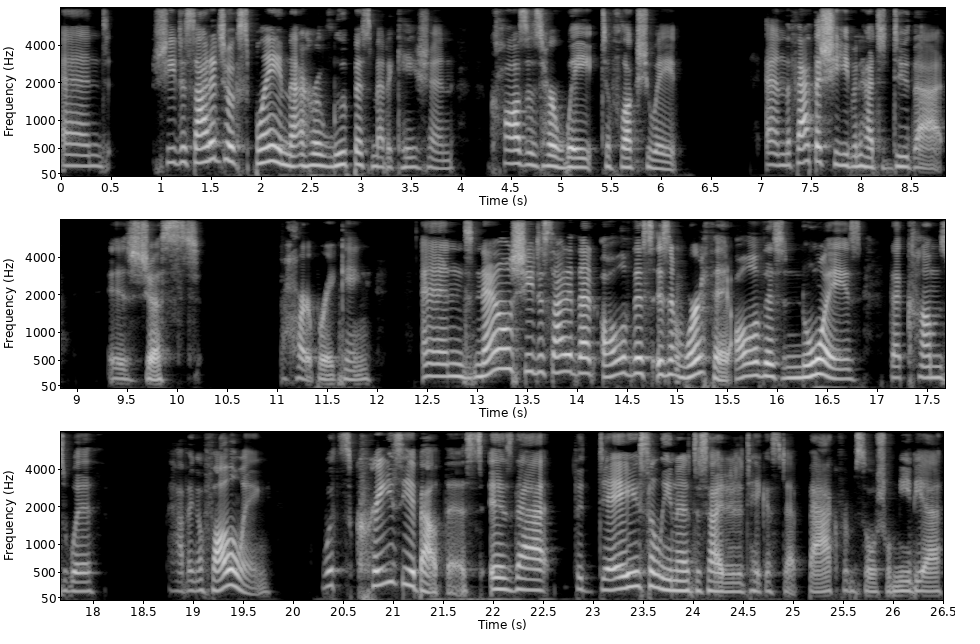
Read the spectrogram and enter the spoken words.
And she decided to explain that her lupus medication causes her weight to fluctuate. And the fact that she even had to do that is just heartbreaking. And now she decided that all of this isn't worth it, all of this noise that comes with having a following What's crazy about this is that the day Selena decided to take a step back from social media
